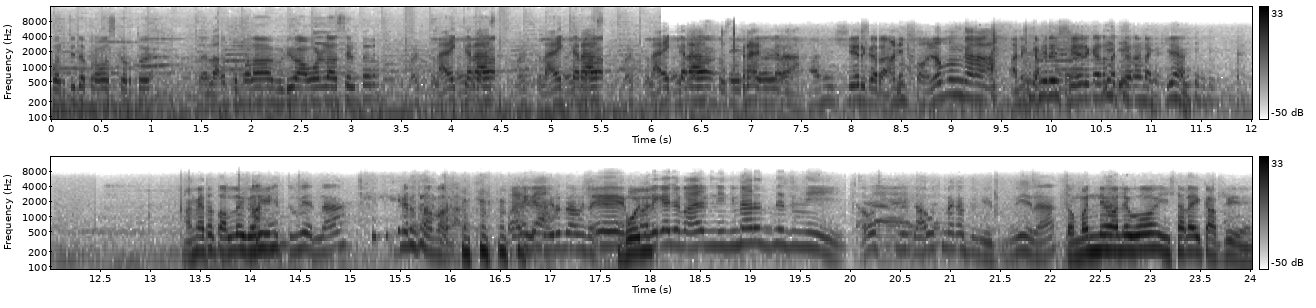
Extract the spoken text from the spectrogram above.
परतीचा प्रवास करतोय चला. तुम्हाला व्हिडिओ आवडला असेल तर लाईक करा लाईक करा लाईक करा सबस्क्राईब करा. आणि शेअर करा. आणि फॉलो पण करा. आणि काय शेअर करा तर करा नक्की. आम्ही आता चाललोय घरी. तुम्ही आहेत ना? तिकडे थांबा. बाहेर निघणारच नाही तुम्ही. जाऊच जाऊच नका तुम्ही. तुम्ही आहे ना? समजने वाले वो इशारा ही काफी है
